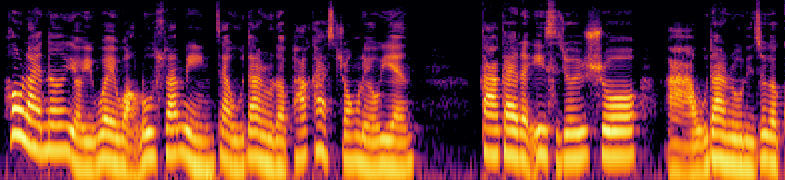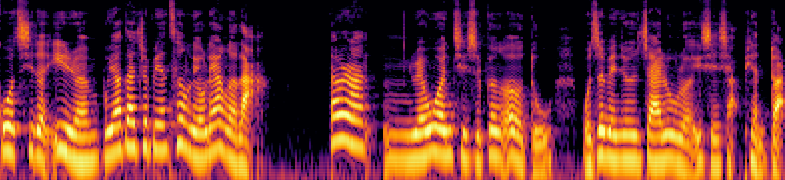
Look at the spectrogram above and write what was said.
后来呢，有一位网络酸民在吴淡如的 Podcast 中留言，大概的意思就是说啊，吴淡如，你这个过气的艺人，不要在这边蹭流量了啦。当然，嗯，原文其实更恶毒，我这边就是摘录了一些小片段。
